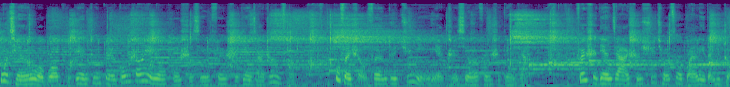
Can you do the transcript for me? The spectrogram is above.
目前，我国普遍针对工商业用户实行分时电价政策，部分省份对居民也执行了分时电价。分时电价是需求侧管理的一种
